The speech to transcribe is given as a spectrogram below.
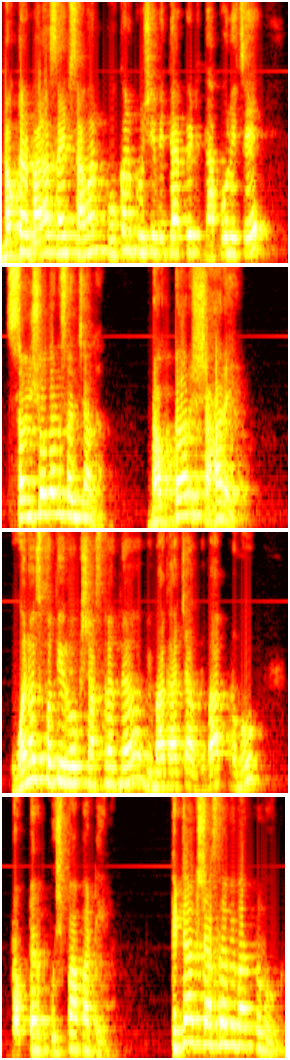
डॉक्टर बाळासाहेब सावंत कोकण कृषी विद्यापीठ दापोलीचे संशोधन संचालक. डॉक्टर शहारे वनस्पती रोगशास्त्रज्ञ विभागाच्या विभाग प्रमुख. डॉक्टर पुष्पा पाटील कीटकशास्त्र विभाग प्रमुख.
